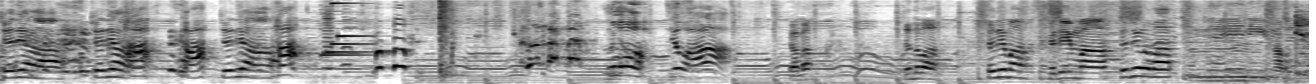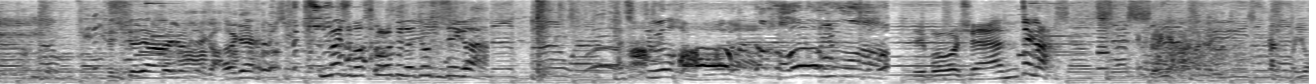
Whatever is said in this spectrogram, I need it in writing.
决定了啊！决定了啊！好，决定啊！好。哇，接完了。干吗？真的吗？确定吗？确定吗？确定了吗？嗯，好了，确定，确定了，这就是这个，OK。你为什么说对的就是这个？还是折了很多的。这波选这个，可以啊，它可以，看怎么用。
